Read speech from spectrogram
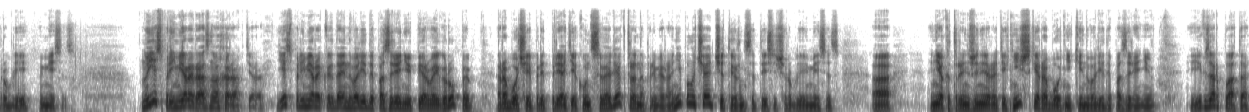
рублей в месяц. Но есть примеры разного характера. Есть примеры, когда инвалиды по зрению первой группы, рабочие предприятия Кунцево Электро, например, они получают 14 тысяч рублей в месяц, а некоторые инженерно-технические работники, инвалиды по зрению, их зарплата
